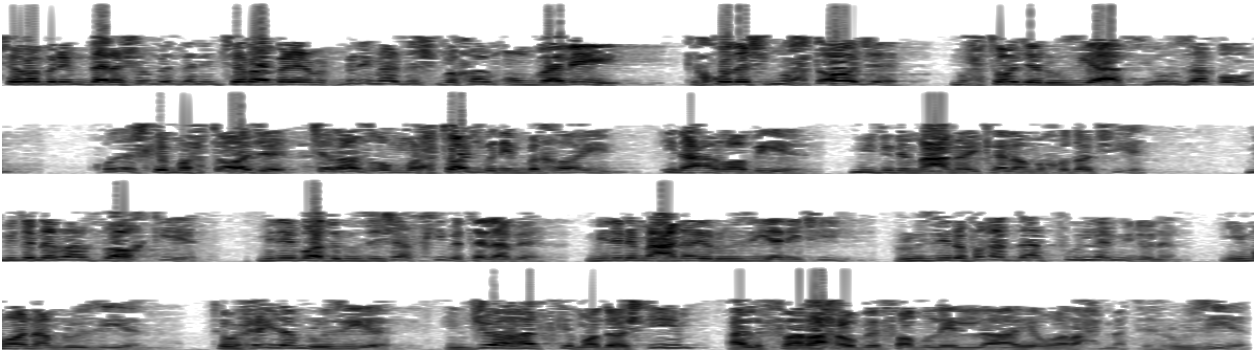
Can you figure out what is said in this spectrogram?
چرا بریم درشو بزنیم؟ چرا بریم؟ بریم ازش بخوایم اون ولی که خودش محتاجه. محتاج روزی است. یرزقون. خودش که محتاجه. چرا از اون محتاج بریم بخوایم این اعرابیه می‌دونه معنای کلام خدا چیه؟ می‌دونه رزاق کیه می‌دونه باید روزیش از کی به طلبه؟ می‌دونه معنای روزی یعنی چی؟ روزی رو فقط در پول نمی‌دونه. ایمانم روزیه. توحیدم روزیه. اینجا هست که ما داشتیم الفرح بفضل الله و رحمته. روزیه.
